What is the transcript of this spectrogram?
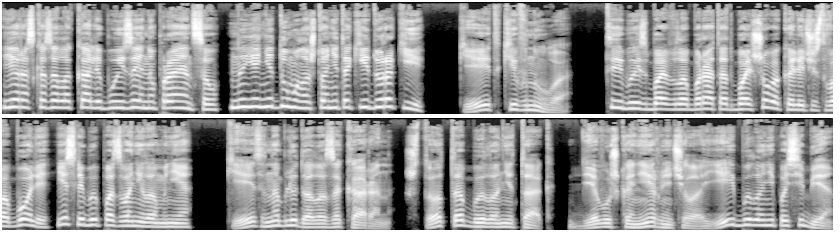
Я рассказала Калибу и Зейну про Энсел, но я не думала, что они такие дураки». Кейт кивнула. «Ты бы избавила брата от большого количества боли, если бы позвонила мне». Кейт наблюдала за Карен. Что-то было не так. Девушка нервничала, ей было не по себе.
